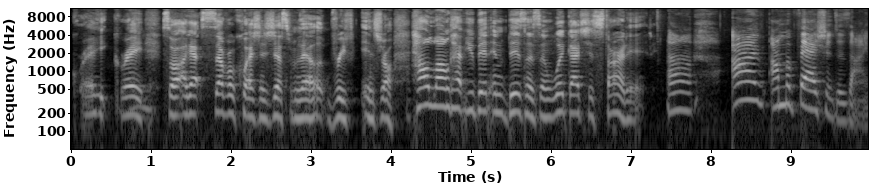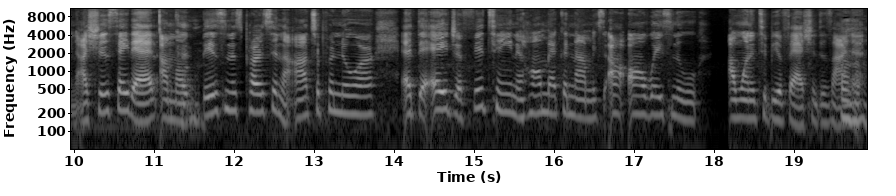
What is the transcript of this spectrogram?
Great, great. So I got several questions just from that brief intro. How long have you been in business and what got you started? Uh, I, I'm a fashion designer. I should say that. I'm a business person, an entrepreneur. At the age of 15 in home economics, I always knew I wanted to be a fashion designer. Mm-hmm.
